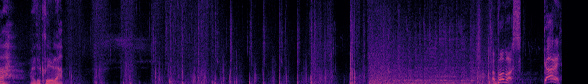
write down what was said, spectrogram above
Ah, weather cleared up. Above us! Got it!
